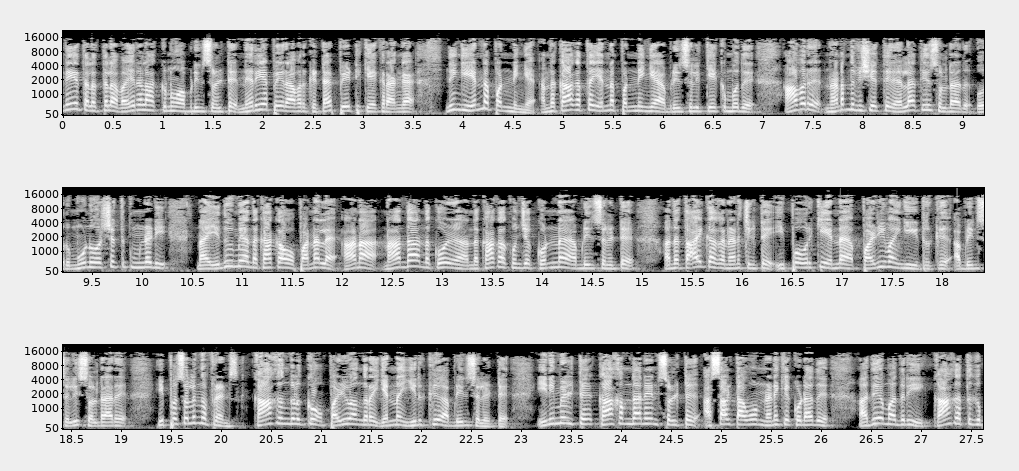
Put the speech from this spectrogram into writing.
இணையதளத்தில் வைரலாக்கணும் அப்படின்னு சொல்லிட்டு நிறைய பேர் அவர்கிட்ட பேட்டி கேட்குறாங்க நீங்கள் என்ன பண்ணீங்க? அந்த காகத்தை என்ன பண்ணீங்க? அப்படின்னு சொல்லி கேட்கும்போது அவர் நடந்த விஷயத்தில் எல்லாத்தையும் சொல்கிறாரு ஒரு மூணு வருஷத்துக்கு முன்னாடி நான் எதுவுமே அந்த காக்காவை பண்ணலை. ஆனால் நான் தான் அந்த கோ அந்த காக்கா கொஞ்சம் கொன்னேன் அப்படின்னு சொல்லிட்டு அந்த தாய்க்காக நினச்சிக்கிட்டு இப்போ வரைக்கும் என்ன பழி வாங்கிட்டு இருக்கு அப்படின்னு சொல்லி சொல்கிறாரு இப்போ சொல்லுங்க ஃப்ரெண்ட்ஸ் காகங்களுக்கும் பழி வாங்குற எண்ணம் இருக்கு அப்படின்னு சொல்லிட்டு. இனிமேல்ட்டு காகம் தானேன்னு சொல்லிட்டு அசால்ட்டாகவும் நினைக்கக்கூடாது. அதே மாதிரி காகத்துக்கு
